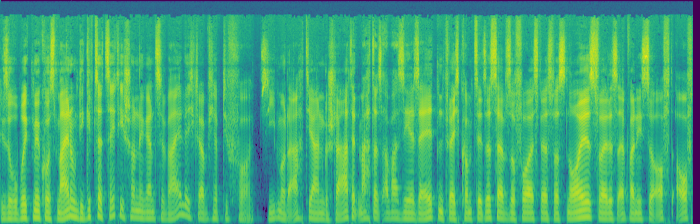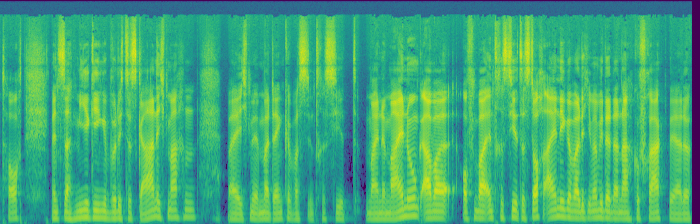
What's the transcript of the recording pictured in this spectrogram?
Diese Rubrik Mirkos Meinung, die gibt es tatsächlich schon eine ganze Weile. Ich glaube, ich habe die vor sieben oder acht Jahren gestartet, mache das aber sehr selten. Vielleicht kommt es jetzt deshalb so vor, als wäre es was Neues, weil das einfach nicht so oft auftaucht. Wenn es nach mir ginge, würde ich das gar nicht machen, weil ich mir immer denke, was interessiert meine Meinung. Aber offenbar interessiert es doch einige, weil ich immer wieder danach gefragt werde.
